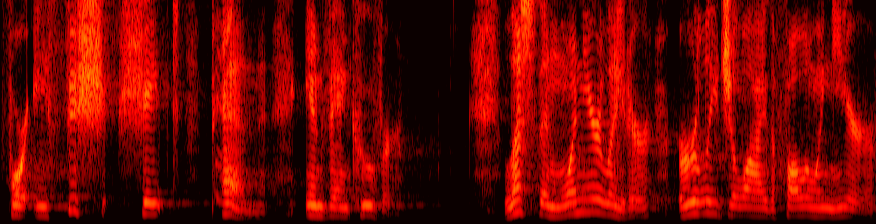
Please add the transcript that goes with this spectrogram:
for a fish shaped pen in Vancouver. Less than one year later, early July the following year,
